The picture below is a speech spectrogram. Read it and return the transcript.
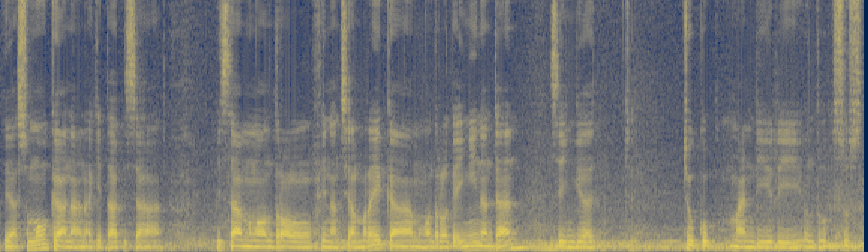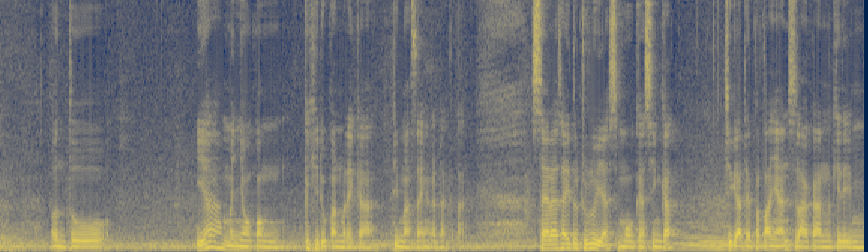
ya semoga anak-anak kita bisa bisa mengontrol finansial mereka mengontrol keinginan dan sehingga cukup mandiri untuk sus untuk ya menyokong kehidupan mereka di masa yang akan datang. Saya rasa itu dulu ya, semoga singkat. Jika ada pertanyaan silahkan kirim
